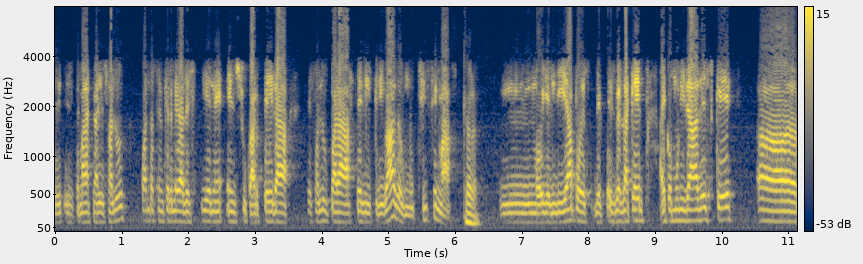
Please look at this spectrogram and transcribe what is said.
el Sistema Nacional de Salud, cuántas enfermedades tiene en su cartera de salud para hacer el cribado, muchísimas. Claro. Mm, hoy en día, pues es verdad que hay comunidades que ah,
